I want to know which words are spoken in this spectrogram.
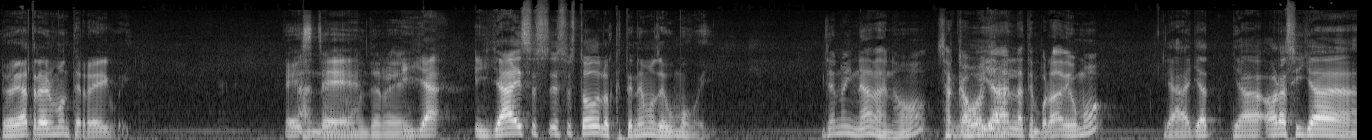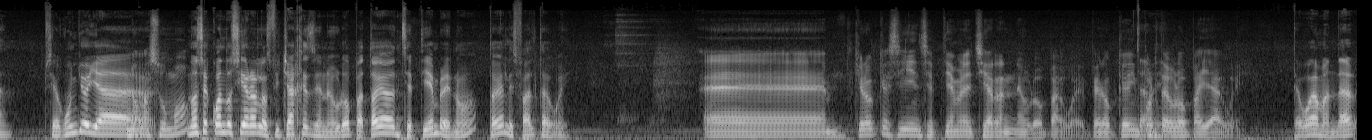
Le voy a traer Monterrey, güey. Ándale, Este, Monterrey. y ya y ya eso es eso es todo lo que tenemos de humo, güey. Ya no hay nada, ¿no? ¿Se acabó No, ya. ya. la temporada de humo? Ya, ya, ya, ahora sí ya. Según yo ya. ¿No más humo? No sé cuándo cierran los fichajes en Europa. Todavía en septiembre, ¿no? Todavía les falta, güey. Eh, creo que sí, en septiembre cierran en Europa, güey. Pero ¿qué importa bien. Europa ya, güey? Te voy a mandar,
